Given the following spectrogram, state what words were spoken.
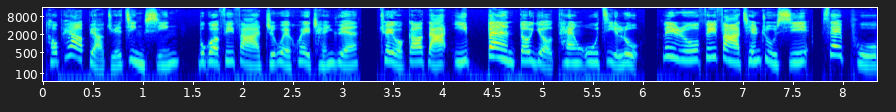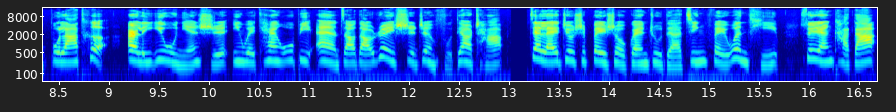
投票表决进行。不过非法执委会成员却有高达一半都有贪污记录。例如非法前主席塞普布拉特，二零一五年时因为贪污弊案遭到瑞士政府调查。再来就是备受关注的经费问题。虽然卡达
